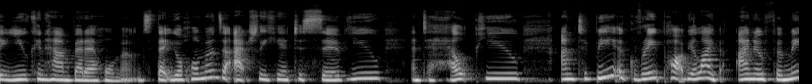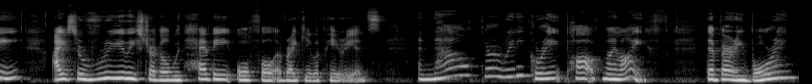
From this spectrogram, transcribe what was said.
that you can have better hormones, that your hormones are actually here to serve you and to help you and to be a great part of your life. I know for me, I used to really struggle with heavy, awful, irregular periods. And now they're a really great part of my life. They're very boring,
